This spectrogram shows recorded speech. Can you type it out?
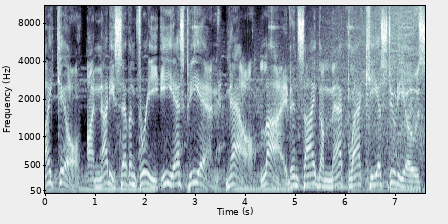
Mike Gill on 97.3 ESPN. Now, live inside the Matt Blatt Kia Studios,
